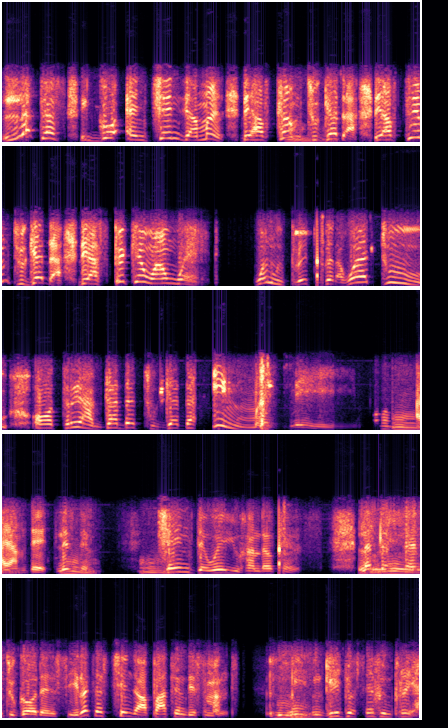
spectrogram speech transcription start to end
let us go and change their mind. They have come together, they have teamed together, they are speaking one word. When we pray together, where two or three are gathered together in my name, Mm. I am there. Listen, Mm. change the way you handle things. Let us turn to God and see. Let us change our pattern this month. Amen. Engage yourself in prayer.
